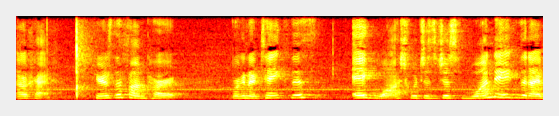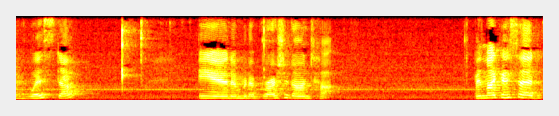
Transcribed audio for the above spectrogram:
Okay, here's the fun part. We're gonna take this egg wash, which is just one egg that I've whisked up, and I'm gonna brush it on top. And like I said,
